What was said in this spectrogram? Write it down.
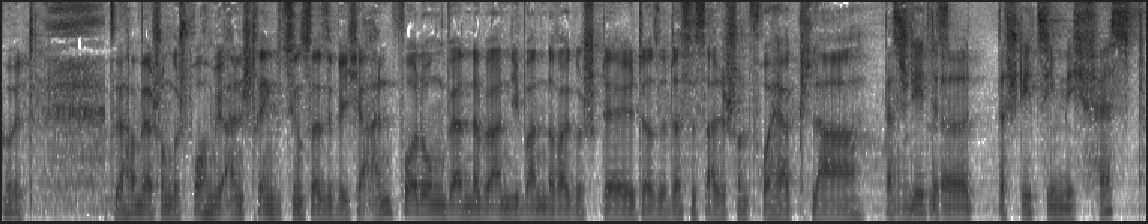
gut. Wir haben ja schon gesprochen, wie anstrengend bzw. welche Anforderungen werden dabei an die Wanderer gestellt. Also das ist alles schon vorher klar. Das steht, das, äh, das steht ziemlich fest.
